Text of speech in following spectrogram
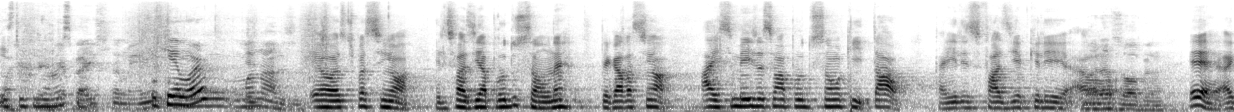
esse daqui já é mais Servia pra pedras. isso também. O que, amor? Uma análise. Eu, tipo assim, ó, eles faziam a produção, né? Pegava assim, ó, ah, esse mês vai ser uma produção aqui e tal. Aí eles faziam aquele. a- Várias obras, né? É, aí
